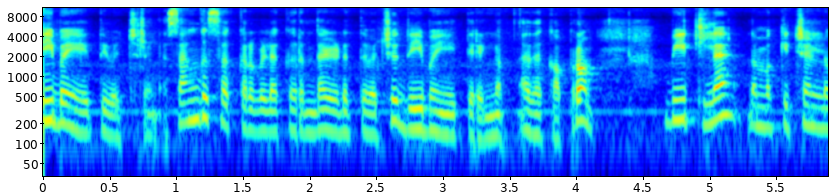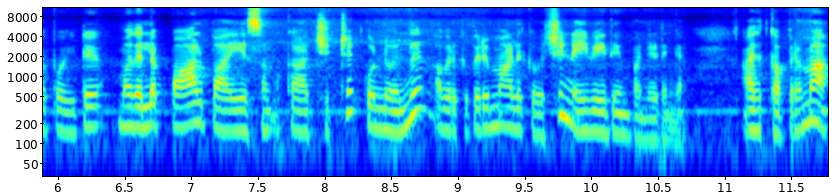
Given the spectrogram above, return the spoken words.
தீபம் ஏற்றி வச்சுருங்க. சங்கு சக்கர விளக்கு இருந்தால் எடுத்து வச்சு தீபம் ஏற்றிடுங்க அதுக்கப்புறம் வீட்டில் நம்ம கிச்சனில் போயிட்டு முதல்ல பால் பாயசம் காய்ச்சிட்டு கொண்டு வந்து அவருக்கு பெருமாளுக்கு வச்சு நெய்வேத்தியம் பண்ணிவிடுங்க அதுக்கப்புறமா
